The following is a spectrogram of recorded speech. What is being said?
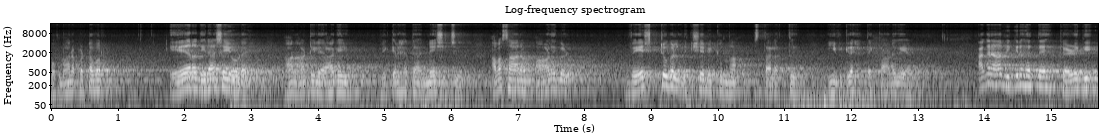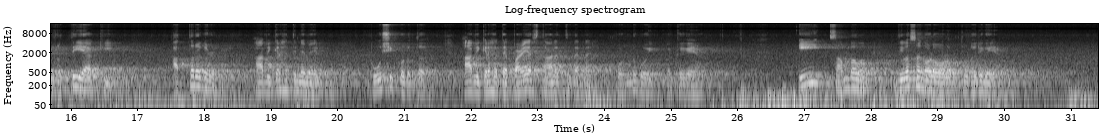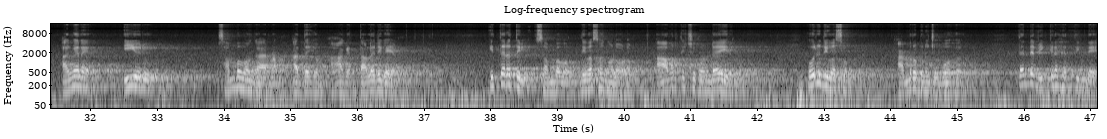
ബഹുമാനപ്പെട്ടവർ ഏറെ നിരാശയോടെ ആ നാട്ടിലെ ആകെയും വിഗ്രഹത്തെ അന്വേഷിച്ച് അവസാനം ആളുകൾ വേസ്റ്റുകൾ നിക്ഷേപിക്കുന്ന സ്ഥലത്ത് ഈ വിഗ്രഹത്തെ കാണുകയാണ്. അങ്ങനെ ആ വിഗ്രഹത്തെ കഴുകി വൃത്തിയാക്കി അത്തറുകൾ ആ വിഗ്രഹത്തിന്റെ മേൽ പൂശിക്കൊടുത്ത് ആ വിഗ്രഹത്തെ പഴയ സ്ഥാനത്ത് തന്നെ കൊണ്ടുപോയി വെക്കുകയാണ് ഈ സംഭവം ദിവസങ്ങളോളം തുടരുകയാണ്. അങ്ങനെ ഈ ഒരു സംഭവം കാരണം അദ്ദേഹം ആകെ തളരുകയാണ്. ഇത്തരത്തിൽ സംഭവം ദിവസങ്ങളോളം ആവർത്തിച്ചു കൊണ്ടേയിരുന്നു ഒരു ദിവസം അമ്രുബിന് ജുബോഹ് തന്റെ വിഗ്രഹത്തിന്റെ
